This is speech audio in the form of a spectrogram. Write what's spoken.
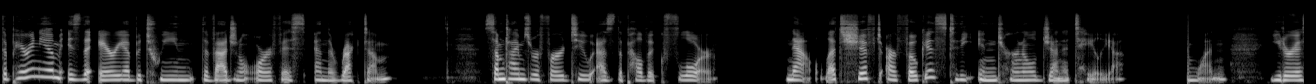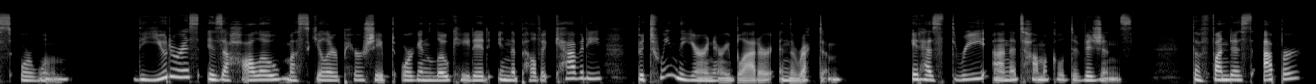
The perineum is the area between the vaginal orifice and the rectum, sometimes referred to as the pelvic floor. Now, let's shift our focus to the internal genitalia. 1. Uterus or womb. The uterus is a hollow, muscular, pear shaped organ located in the pelvic cavity between the urinary bladder and the rectum. It has three anatomical divisions the fundus upper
